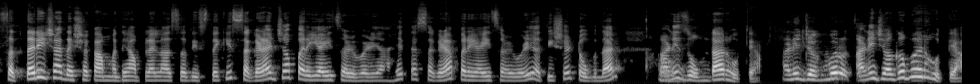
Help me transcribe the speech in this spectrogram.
सत्तरीच्या दशकामध्ये आपल्याला असं दिसतं की सगळ्यात ज्या पर्यायी चळवळी आहेत त्या सगळ्या पर्यायी चळवळी अतिशय टोकदार आणि हो. जोमदार होत्या. आणि जगभर. आणि जगभर होत्या.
